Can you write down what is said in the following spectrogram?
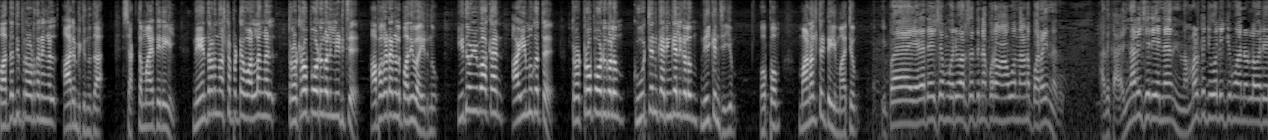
പദ്ധതി പ്രവർത്തനങ്ങൾ ആരംഭിക്കുന്നത്. ശക്തമായ തിരയിൽ നിയന്ത്രണം നഷ്ടപ്പെട്ട വള്ളങ്ങൾ ട്രൊട്രോപോഡുകളിൽ ഇടിച്ച് അപകടങ്ങൾ പതിവായിരുന്നു. ഇതൊഴിവാക്കാൻ അഴിമുഖത്ത് ട്രൊട്രോപോഡുകളും കൂറ്റൻ കരിങ്കലുകളും നീക്കം ചെയ്യും. ഒപ്പം മണൽത്തിട്ടയും മാറ്റും. ഇപ്പൊ ഏകദേശം ഒരു വർഷത്തിനപ്പുറം ആവുമെന്നാണ് പറയുന്നത്. അത് കഴിഞ്ഞാലും ശരി തന്നെ നമ്മൾക്ക് ജോലിക്ക് പോകാനുള്ള ഒരു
